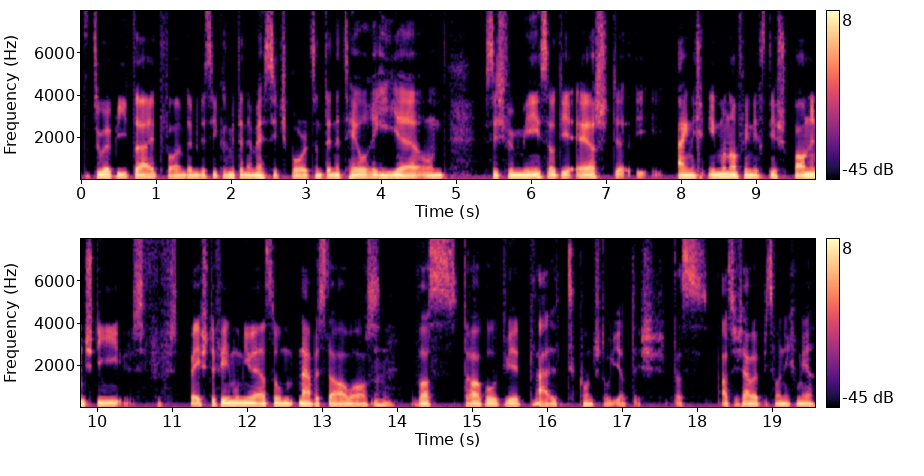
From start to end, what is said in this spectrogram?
dazu beigetragen, vor allem dann mit den mit den Messageboards und den Theorien und es ist für mich so die erste, i- eigentlich immer noch, finde ich es die spannendste, das beste Filmuniversum neben Star Wars, Mhm. was daran geht, wie die Welt konstruiert ist. Das also ist auch etwas, wo ich mir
